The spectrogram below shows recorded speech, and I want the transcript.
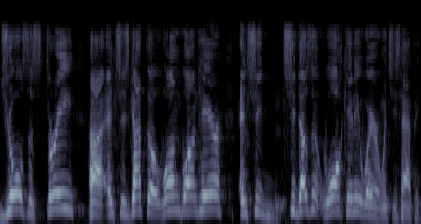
Jules is three, uh, and she's got the long blonde hair, and she she doesn't walk anywhere when she's happy.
